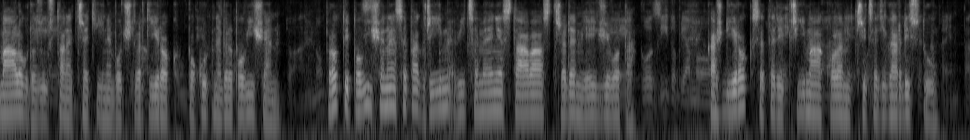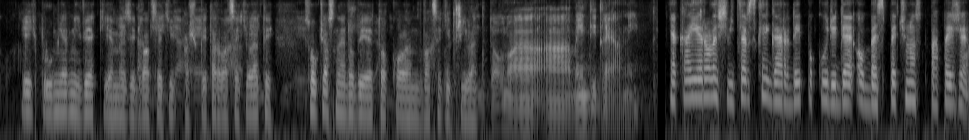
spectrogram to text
Málo kdo zůstane třetí nebo čtvrtý rok, pokud nebyl povýšen. Pro ty povýšené se pak Řím víceméně stává středem jejich života. Každý rok se tedy přijímá kolem 30 gardistů. Jejich průměrný věk je mezi 20 až 25 lety. V současné době je to kolem 23 let. Jaká je role švýcarské gardy, pokud jde o bezpečnost papeže?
